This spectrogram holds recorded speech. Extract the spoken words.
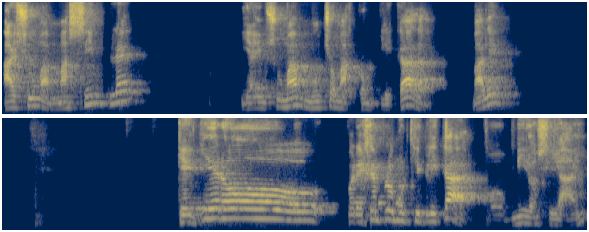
Hay sumas más simples y hay sumas mucho más complicadas, ¿vale? Que quiero, por ejemplo, multiplicar, pues miro si hay.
